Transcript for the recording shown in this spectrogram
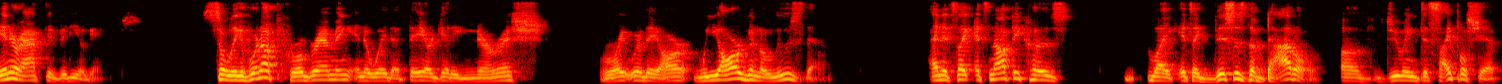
interactive video games. So like if we're not programming in a way that they are getting nourished right where they are, we are going to lose them. And it's like it's not because like it's like this is the battle of doing discipleship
